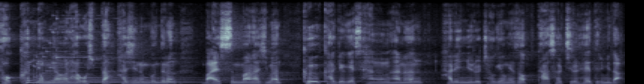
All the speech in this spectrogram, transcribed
더 큰 용량을 하고 싶다 하시는 분들은 말씀만 하시면 그 가격에 상응하는 할인율을 적용해서 다 설치를 해 드립니다.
